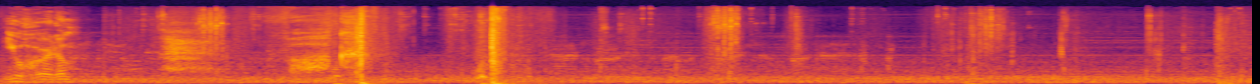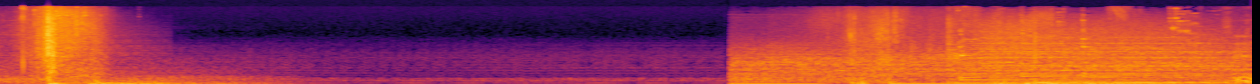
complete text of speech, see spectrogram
You heard him. Fuck. Hmm.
